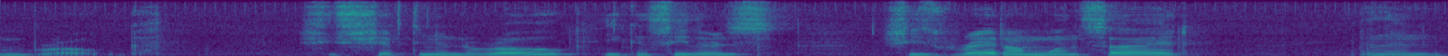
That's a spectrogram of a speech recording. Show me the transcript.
Rogue. She's shifting into Rogue. You can see there's, she's red on one side, and then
